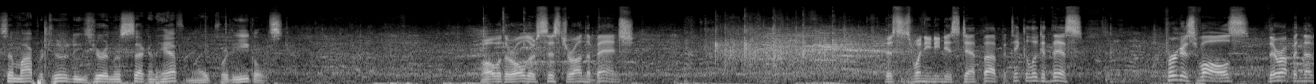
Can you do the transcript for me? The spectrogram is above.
some opportunities here in the second half, Mike, for the Eagles. Well, with her older sister on the bench, this is when you need to step up. But take a look at this. Fergus Falls, they're up in the,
